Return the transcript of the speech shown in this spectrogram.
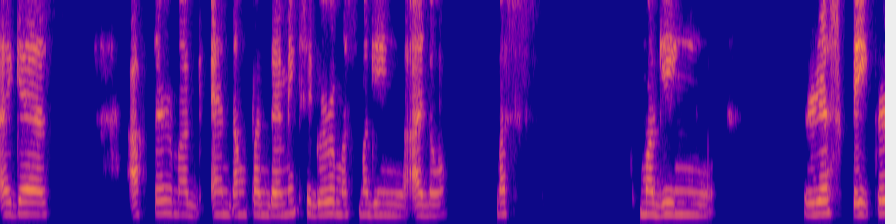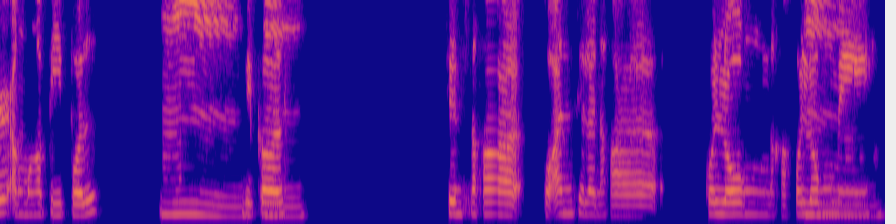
I guess after mag-end ang pandemic siguro mas maging ano, mas maging risk taker ang mga people Mm. because Mm. since naka kuan sila naka kulong, nakakulong may Mm.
